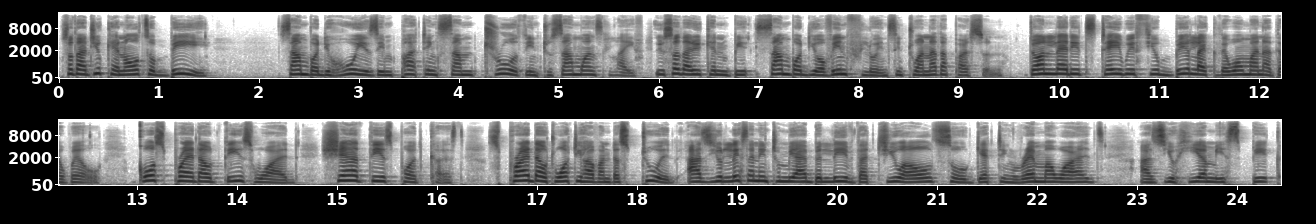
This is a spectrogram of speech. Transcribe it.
So that you can also be somebody who is imparting some truth into someone's life. So that you can be somebody of influence into another person. Don't let it stay with you. Be like the woman at the well. Go spread out this word. Share this podcast. Spread out what you have understood. As you're listening to me, I believe that you are also getting Rhema words as you hear me speak.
